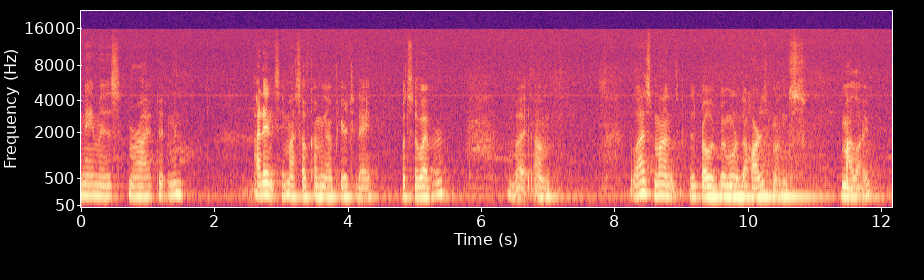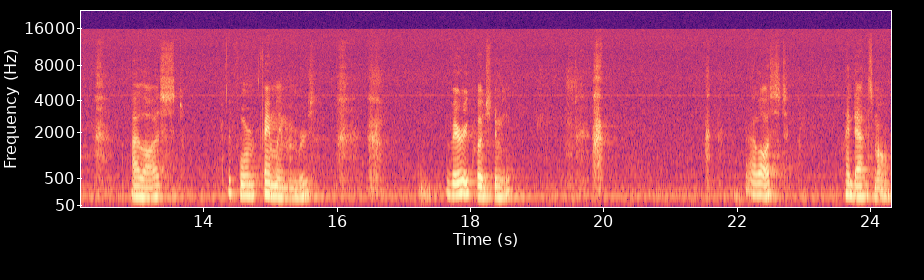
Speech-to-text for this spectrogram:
My name is Mariah Pittman. I didn't see myself coming up here today whatsoever, but um, last month has probably been one of the hardest months in my life. I lost four family members, very close to me. I lost my dad's mom,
